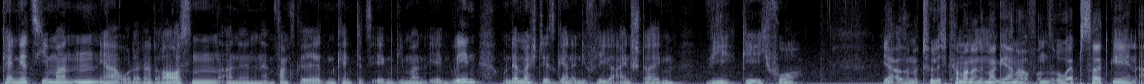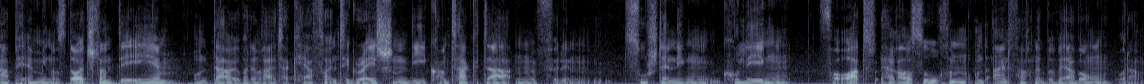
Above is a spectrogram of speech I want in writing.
kenne jetzt jemanden, ja, oder da draußen an den Empfangsgeräten kennt jetzt irgendjemand irgendwen und der möchte jetzt gerne in die Pflege einsteigen. Wie gehe ich vor? Ja, also natürlich kann man dann immer gerne auf unsere Website gehen, apm-deutschland.de und da über den Reiter Care for Integration die Kontaktdaten für den zuständigen Kollegen vor Ort heraussuchen und einfach eine Bewerbung oder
